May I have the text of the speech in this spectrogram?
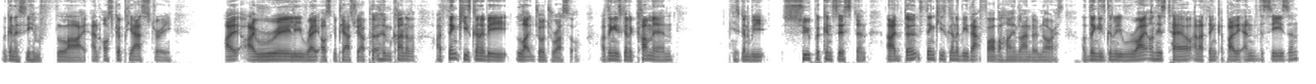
we're going to see him fly. And Oscar Piastri, I, I really rate Oscar Piastri. I put him kind of, I think he's going to be like George Russell. I think he's going to come in, he's going to be super consistent. And I don't think he's going to be that far behind Lando Norris. I think he's going to be right on his tail. And I think by the end of the season,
